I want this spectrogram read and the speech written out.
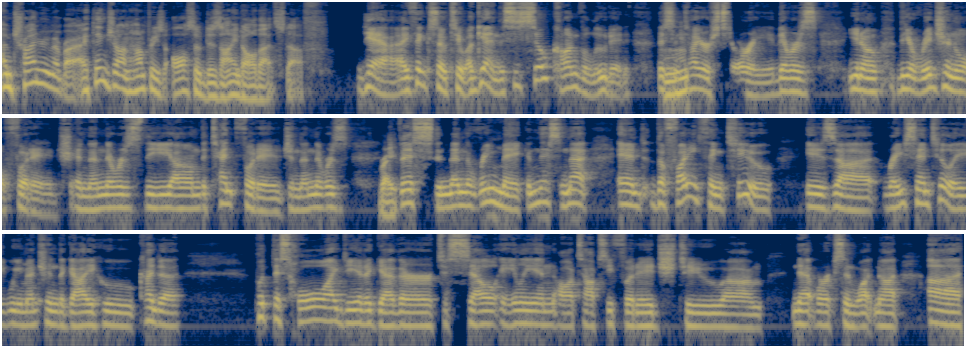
I'm trying to remember. I think John Humphreys also designed all that stuff. Yeah, I think so too. Again, this is so convoluted. This mm-hmm. entire story. There was, you know, the original footage, and then there was the um the tent footage, and then there was right. this, and then the remake, and this and that. And the funny thing too is uh Ray Santilli. We mentioned the guy who kind of put this whole idea together to sell alien autopsy footage to um, networks and whatnot. Uh,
